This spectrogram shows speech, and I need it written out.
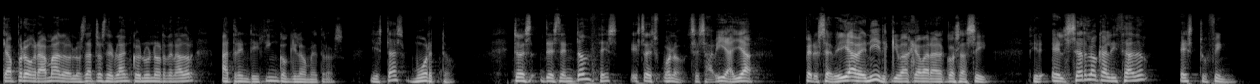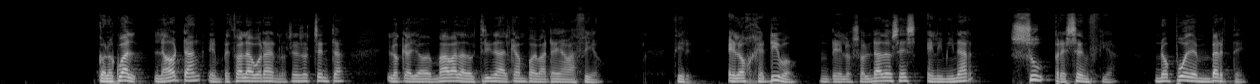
que ha programado los datos de blanco en un ordenador a 35 kilómetros. Y estás muerto. Entonces, desde entonces, esto es, bueno, se sabía ya, pero se veía venir que iba a acabar la cosa así. Es decir, el ser localizado es tu fin. Con lo cual, la OTAN empezó a elaborar en los años 80 lo que llamaba la doctrina del campo de batalla vacío. Es decir, el objetivo de los soldados es eliminar su presencia. No pueden verte,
